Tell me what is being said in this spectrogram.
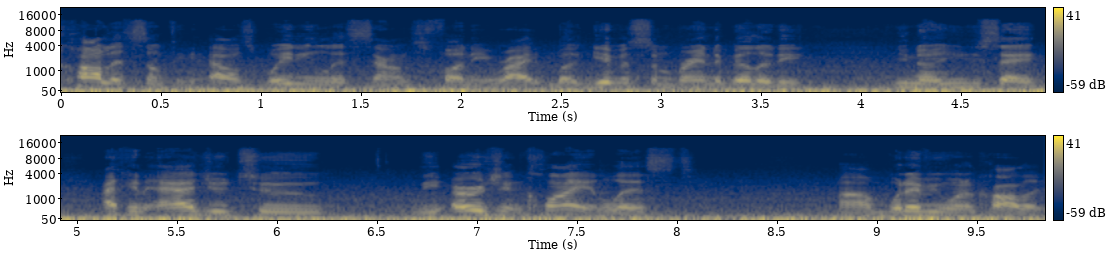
call it something else. Waiting list sounds funny, right? But give it some brandability. You know, you can say, I can add you to the urgent client list, um, whatever you want to call it.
